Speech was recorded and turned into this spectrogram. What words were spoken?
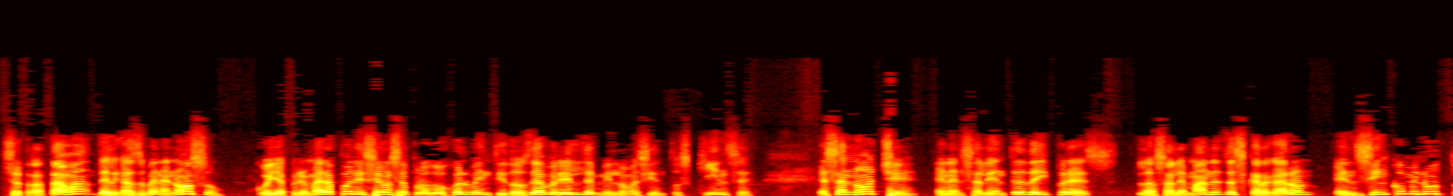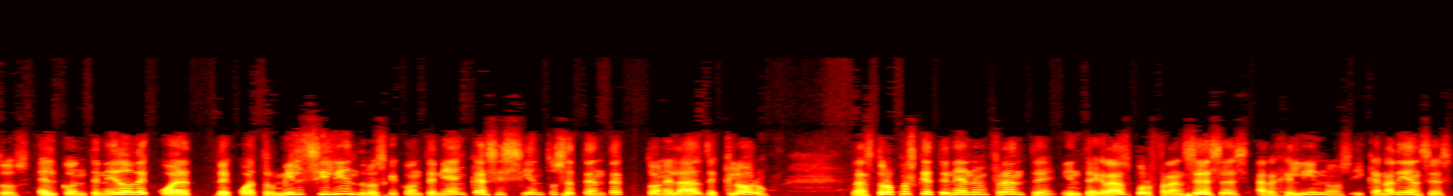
Se trataba del gas venenoso, cuya primera aparición se produjo el 22 de abril de 1915. Esa noche, en el saliente de Ypres, los alemanes descargaron en cinco minutos el contenido de, cua- de 4.000 cilindros que contenían casi 170 toneladas de cloro. Las tropas que tenían enfrente, integradas por franceses, argelinos y canadienses,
